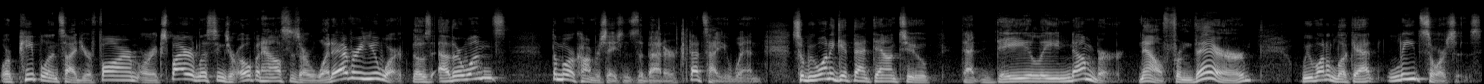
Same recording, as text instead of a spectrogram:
or people inside your farm, or expired listings, or open houses, or whatever you work, those other ones, the more conversations, the better. That's how you win. So we want to get that down to that daily number. Now, from there, we want to look at lead sources.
